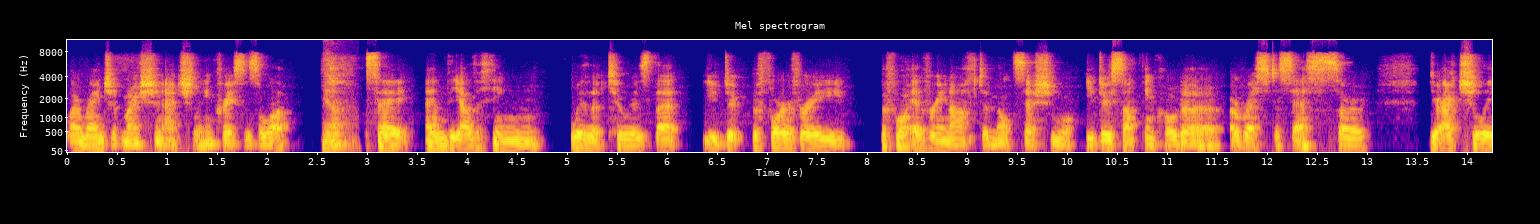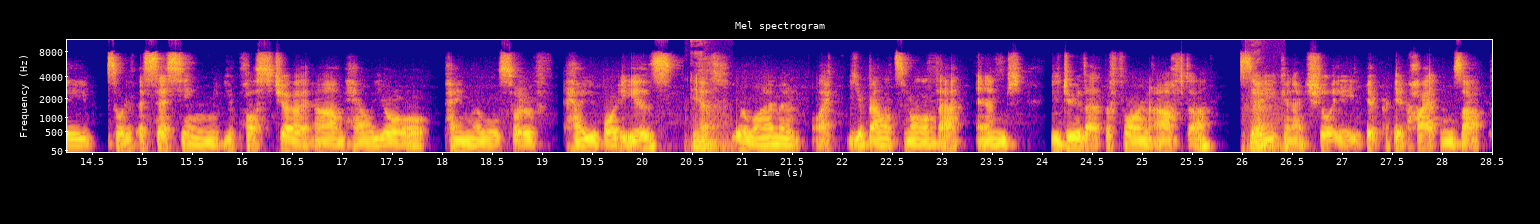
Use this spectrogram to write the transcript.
my range of motion actually increases a lot. Yeah. So, and the other thing with it too is that you do before every before every and after melt session, you do something called a, a rest assess. So you're actually sort of assessing your posture, um, how your pain levels, sort of how your body is, Yeah. your alignment, like your balance, and all of that. And you do that before and after, so Yeah. you can actually it, it heightens up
